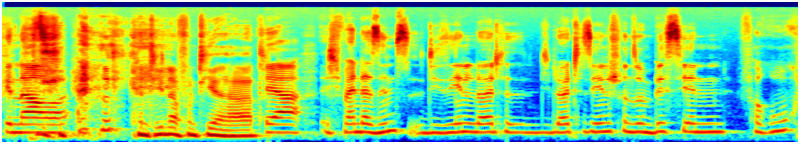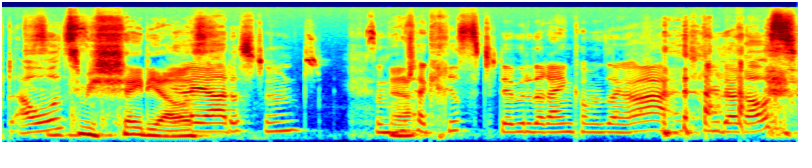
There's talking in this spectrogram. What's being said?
Genau. Die Kantina von Tierhart. Ja, ich meine, da sind die sehen Leute, die Leute sehen schon so ein bisschen verrucht aus. ziemlich shady aus. Ja, ja, das stimmt. So ein ja. guter Christ, der würde da reinkommen und sagen, ah, ich gehe wieder raus.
